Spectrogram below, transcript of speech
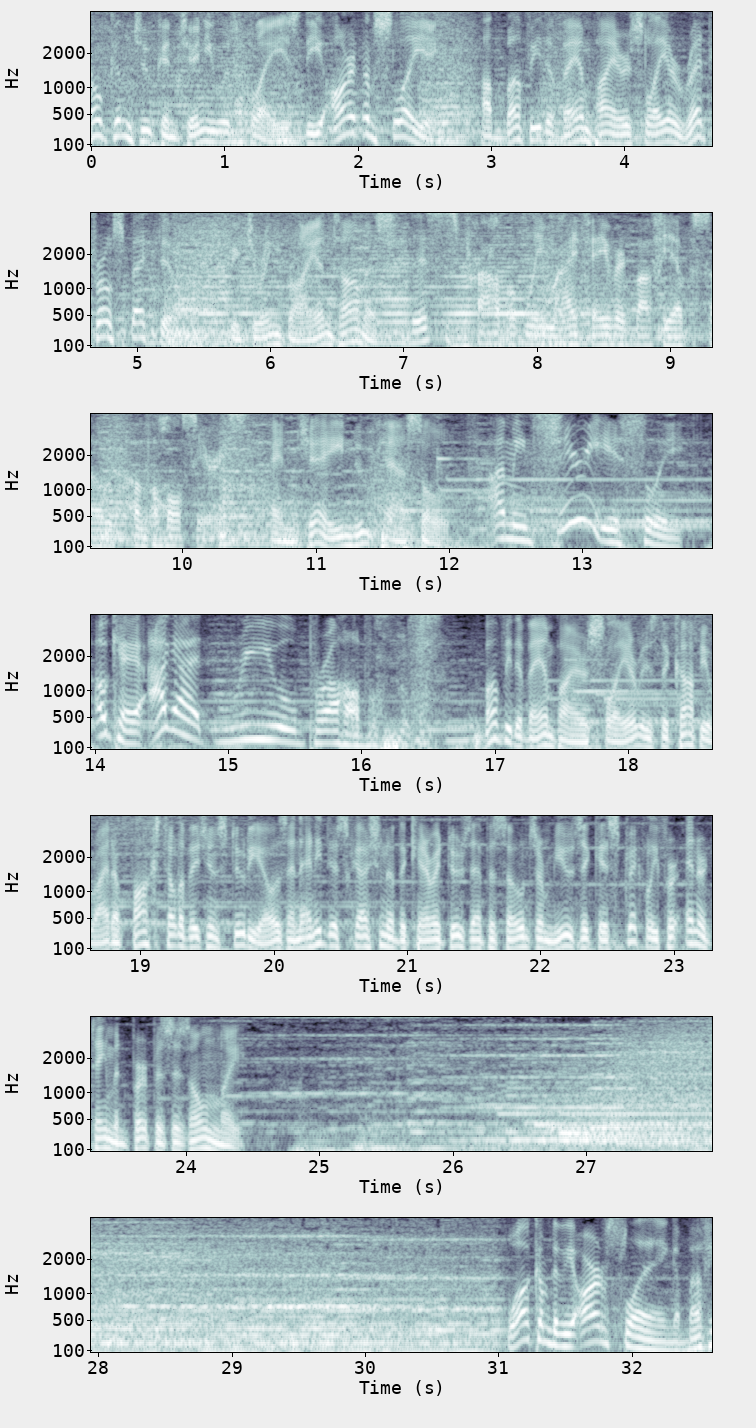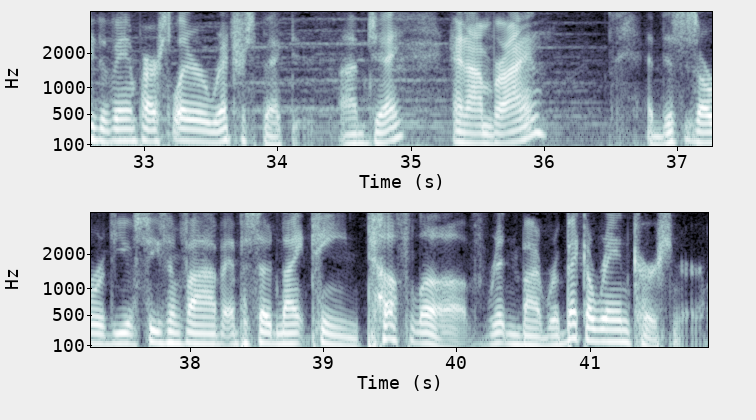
Welcome to Continuous Plays The Art of Slaying, a Buffy the Vampire Slayer retrospective featuring Brian Thomas This is probably my favorite Buffy episode of the whole series. and Jay Newcastle. I mean, seriously. Okay, I got real problems. Buffy the Vampire Slayer is the copyright of Fox Television Studios, and any discussion of the characters, episodes, or music is strictly for entertainment purposes only. Welcome to the Art of Slaying, a Buffy the Vampire Slayer retrospective. I'm Jay, And I'm Brian. and this is our review of Season 5, Episode 19, Tough Love, written by Rebecca Rand Kirshner.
